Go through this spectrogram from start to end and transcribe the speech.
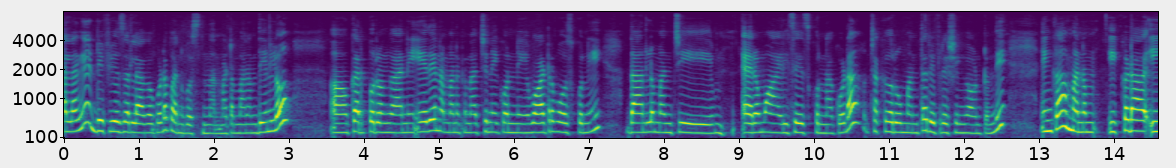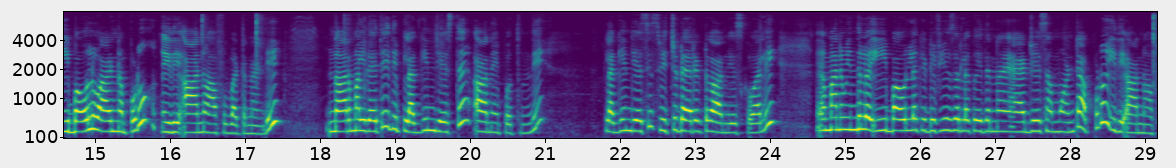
అలాగే డిఫ్యూజర్ లాగా కూడా పనికొస్తుంది అనమాట మనం దీనిలో కర్పూరం కానీ ఏదైనా మనకు నచ్చిన కొన్ని వాటర్ పోసుకొని దానిలో మంచి ఎరోమా ఆయిల్స్ వేసుకున్నా కూడా చక్కగా రూమ్ అంతా రిఫ్రెషింగ్గా ఉంటుంది. ఇంకా మనం ఇక్కడ ఈ బౌల్ వాడినప్పుడు ఇది ఆన్ ఆఫ్ బటన్ అండి. నార్మల్గా అయితే ఇది ప్లగ్ ఇన్ చేస్తే ఆన్ అయిపోతుంది. ప్లగ్ ఇన్ చేసి స్విచ్ డైరెక్ట్గా ఆన్ చేసుకోవాలి. మనం ఇందులో ఈ బౌల్లోకి డిఫ్యూజర్లకు ఏదైనా యాడ్ చేసాము అంటే అప్పుడు ఇది ఆన్ ఆఫ్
